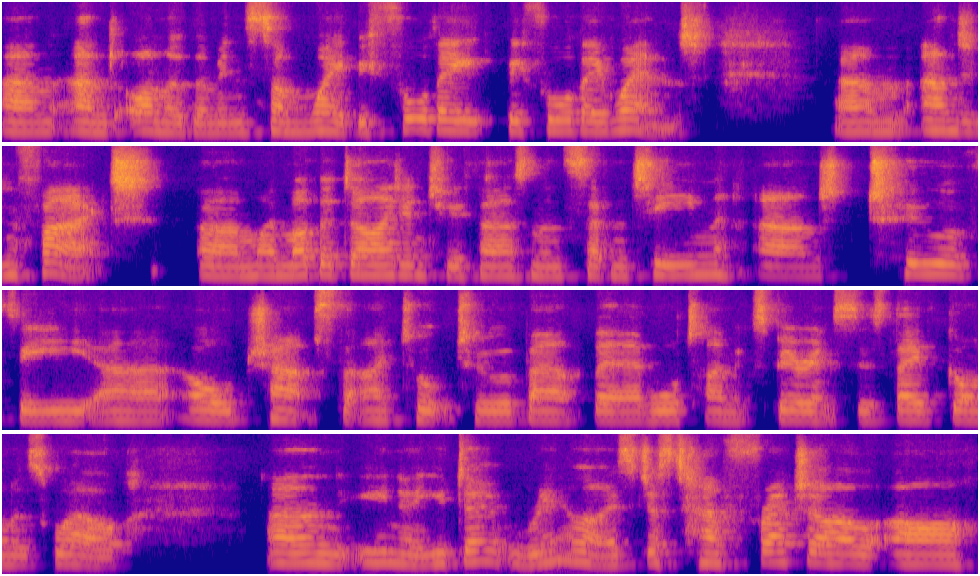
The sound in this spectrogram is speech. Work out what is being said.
um, and honor them in some way before they before they went. Um, and in fact, uh, my mother died in 2017, and two of the uh, old chaps that I talked to about their wartime experiences, they've gone as well. And you know, you don't realize just how fragile our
